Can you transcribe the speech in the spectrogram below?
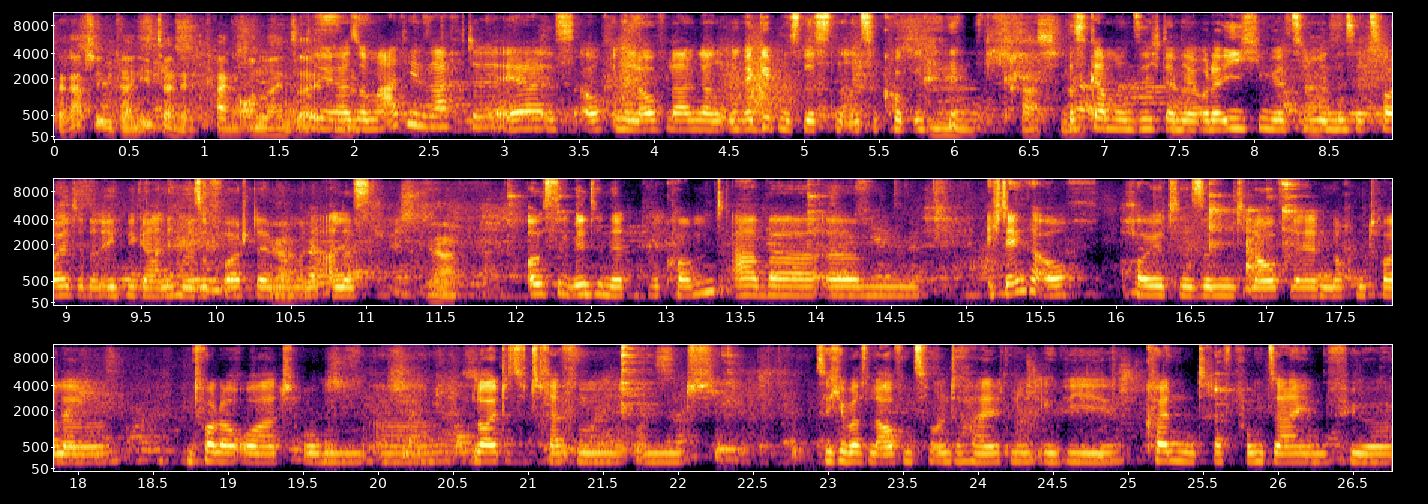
Da gab es eben kein Internet, keine Online-Seiten. Ja, also Martin sagte, er ist auch in den Laufladen gegangen, um Ergebnislisten anzugucken. Mhm, krass. Ne? Das kann man sich dann ja. ja, oder ich mir zumindest jetzt heute dann irgendwie gar nicht mehr so vorstellen, ja. weil man ja alles aus dem Internet bekommt. Aber ähm, ich denke auch, heute sind Laufläden noch ein, tolle, ein toller Ort, um äh, Leute zu treffen und sich übers Laufen zu unterhalten und irgendwie können ein Treffpunkt sein für,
